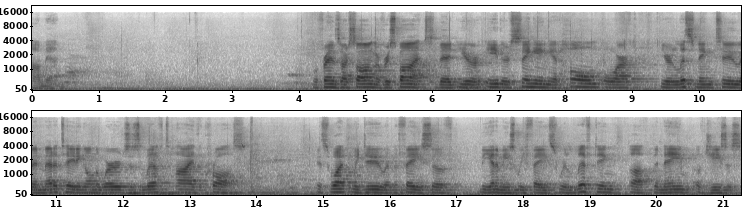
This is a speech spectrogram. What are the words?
Amen. Well, friends, our song of response that you're either singing at home or you're listening to and meditating on the words is lift high the cross. It's what we do in the face of the enemies we face. We're lifting up the name of Jesus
